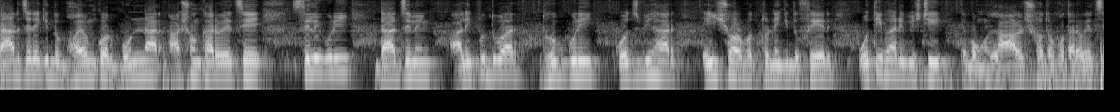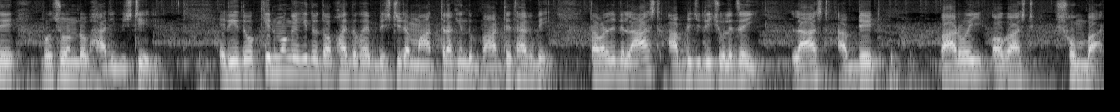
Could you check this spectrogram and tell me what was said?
তার জেরে কিন্তু ভয়ঙ্কর বন্যার আশঙ্কা রয়েছে। শিলিগুড়ি, দার্জিলিং, আলিপুরদুয়ার, ধূপগুড়ি, কোচবিহার, এই সর্বত্র নিয়ে কিন্তু ফের অতি ভারী বৃষ্টি এবং লাল সতর্কতা রয়েছে, প্রচণ্ড ভারী বৃষ্টির। এদিকে দক্ষিণবঙ্গে কিন্তু দফায় দফায় বৃষ্টিটা মাত্রা কিন্তু বাড়তে থাকবে। তারপরে যদি লাস্ট আপডেট যদি চলে যাই লাস্ট আপডেট বারোই অগাস্ট সোমবার।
